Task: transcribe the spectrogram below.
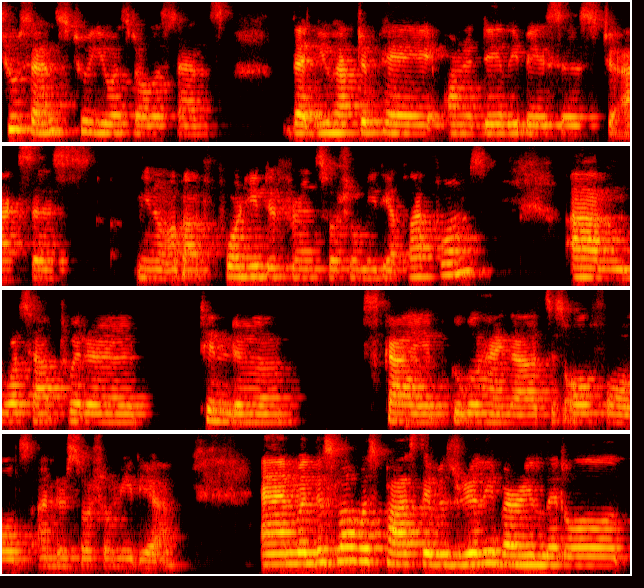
two cents, two US dollar cents that you have to pay on a daily basis to access you know about 40 different social media platforms. Um, whatsapp twitter tinder skype google hangouts this all falls under social media. And when this law was passed there was really very little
